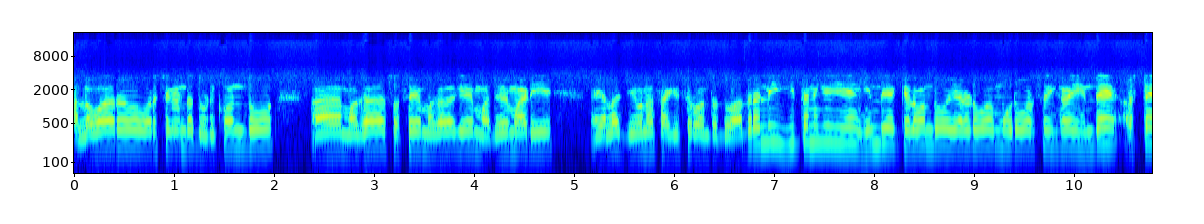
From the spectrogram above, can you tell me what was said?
ಹಲವಾರು ವರ್ಷಗಳಿಂದ ದುಡಿಕೊಂಡು ಆ, ಮಗ ಸೊಸೆ ಮಗಳಿಗೆ ಮದುವೆ ಮಾಡಿ ಎಲ್ಲ ಜೀವನ ಸಾಗಿಸಿರುವಂತದ್ದು. ಅದರಲ್ಲಿ ಈತನಿಗೆ ಹಿಂದೆ ಕೆಲವೊಂದು ಎರಡು ಮೂರು ವರ್ಷಗಳ ಹಿಂದೆ ಅಷ್ಟೇ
